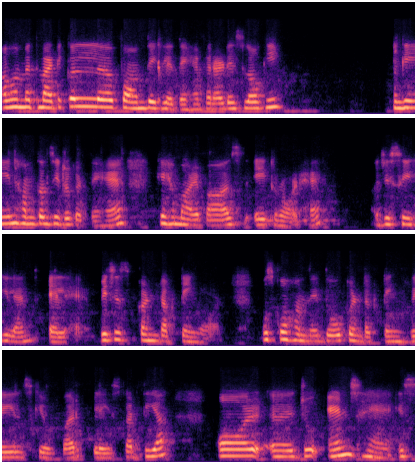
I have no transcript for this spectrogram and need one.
अब हम मैथमेटिकल फॉर्म देख लेते हैं फेराडेस लॉ की। अगेन हम कंसीडर करते हैं कि हमारे पास एक रॉड है। जिसकी की लेंथ एल है विच इज़ कंडक्टिंग रॉड उसको हमने दो कंडक्टिंग रेल्स के ऊपर प्लेस कर दिया और जो एंड्स हैं इस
